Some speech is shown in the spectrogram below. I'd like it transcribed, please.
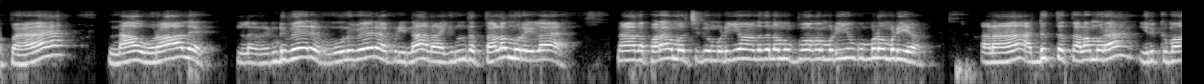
அப்போ நான் ஒரு ஆள் இல்லை ரெண்டு பேர் மூணு பேர் அப்படின்னா நான் இந்த தலைமுறையில் நான் அதை பராமரிச்சுக்க முடியும் அனுதினமும் போக முடியும் கும்பிட முடியும். ஆனால் அடுத்த தலைமுறை இருக்குமா?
